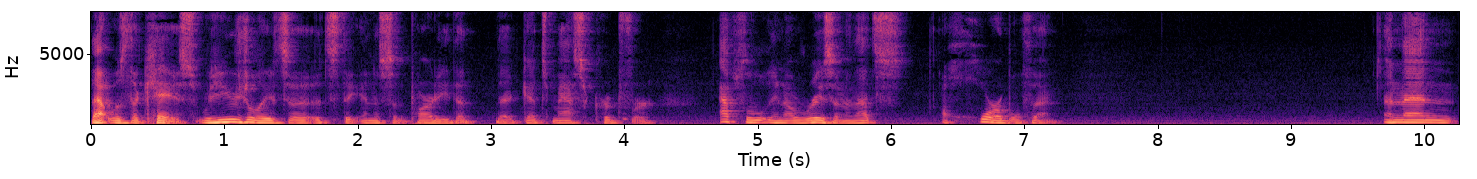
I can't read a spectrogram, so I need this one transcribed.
that was the case. Usually it's a it's the innocent party that that gets massacred for absolutely no reason, and that's a horrible thing. And then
